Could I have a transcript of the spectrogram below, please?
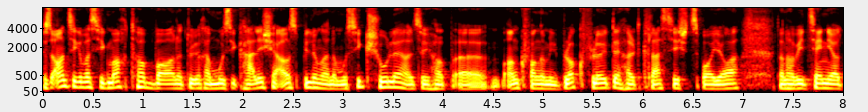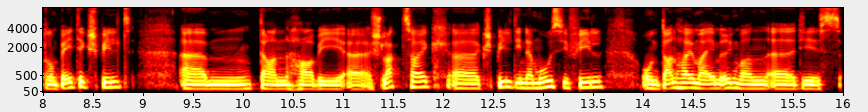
das Einzige, was ich gemacht habe, war natürlich eine musikalische Ausbildung an der Musikschule. Also ich habe äh, angefangen mit Blockflöte, halt klassisch zwei Jahre. Dann habe ich zehn Jahre Trompete gespielt. Ähm, dann habe ich äh, Schlagzeug äh, gespielt in der Musik viel. Und dann habe ich mir eben irgendwann äh, das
